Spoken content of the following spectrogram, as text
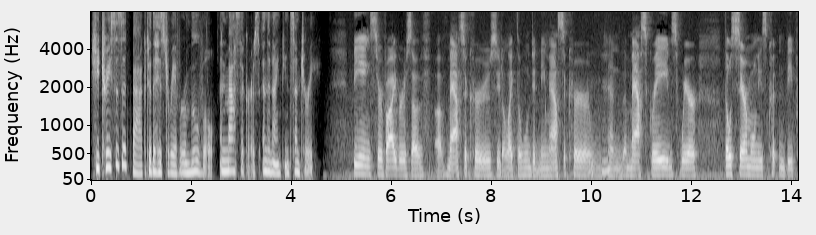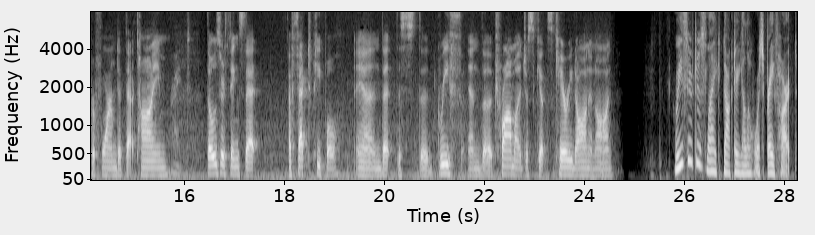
She traces it back to the history of removal and massacres in the 19th century. Being survivors of, of massacres, you know, like the Wounded Knee Massacre mm-hmm. and the mass graves where those ceremonies couldn't be performed at that time. Right. Those are things that affect people and that this the grief and the trauma just gets carried on and on. Researchers like Dr. Yellowhorse Braveheart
